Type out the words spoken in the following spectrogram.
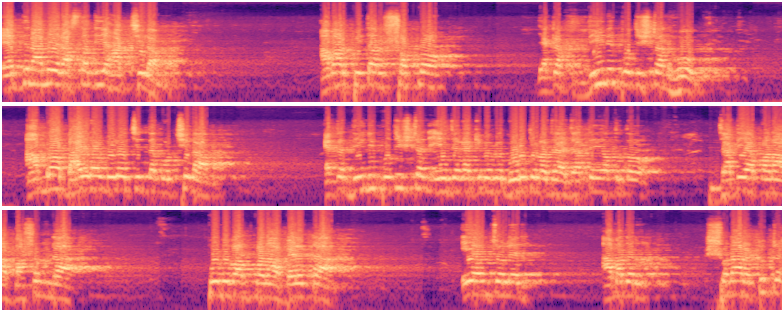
একদিন আমি রাস্তা দিয়ে হাঁটছিলাম। আমার পিতার স্বপ্ন একটা দিনই প্রতিষ্ঠান হোক। আমরা বাইরেও মিলে চিন্তা করছিলাম, একটা দিনই প্রতিষ্ঠান এই জায়গায় কীভাবে গড়ে তোলা যায় যাতে অন্তত জাটিয়াপাড়া বাসন্ডা পূর্ব বামপাড়া বেলটা এই অঞ্চলের আমাদের সোনার টুকরা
